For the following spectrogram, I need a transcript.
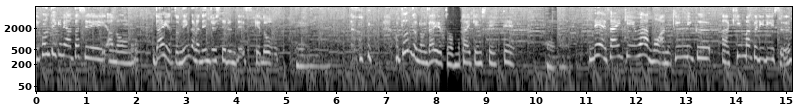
基本的に私あのダイエット年から年中してるんですけど ほとんどのダイエットをもう体験していてで最近はもうあの筋肉あ筋膜リリース。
